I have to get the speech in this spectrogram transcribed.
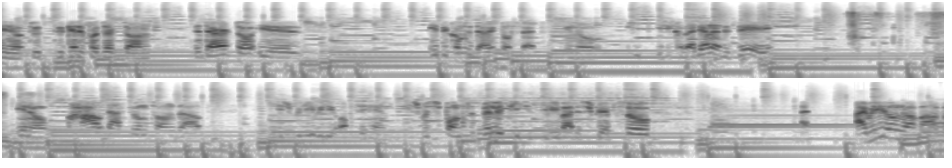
you know, to, to get a project done. The director is it becomes a director set, you know, because at the end of the day, you know, how that film turns out is really, really up to him. His responsibility to deliver the script. So I, I really don't know about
